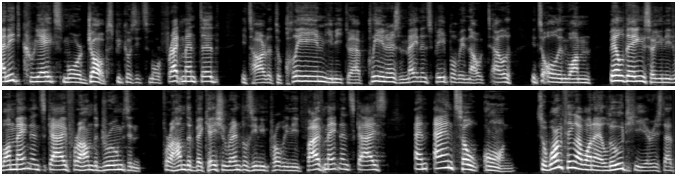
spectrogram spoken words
and it creates more jobs because it's more fragmented it's harder to clean you need to have cleaners and maintenance people with no hotel it's all in one building so you need one maintenance guy for 100 rooms and for 100 vacation rentals you need probably need five maintenance guys and and so on so one thing i want to allude here is that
